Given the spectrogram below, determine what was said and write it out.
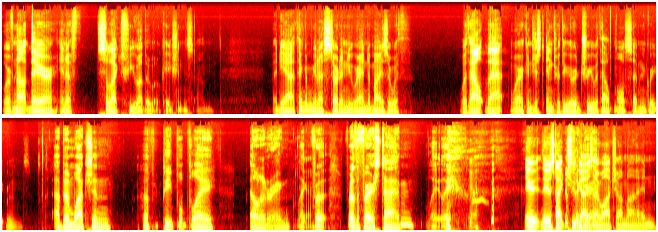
or if not there, in a f- select few other locations. Um, but yeah, I think I'm going to start a new randomizer with without that, where I can just enter the Erd tree without all seven great runes. I've been watching people play Elden Ring like Yeah. for for the first time lately. There, there's like two guys great. I watch online:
